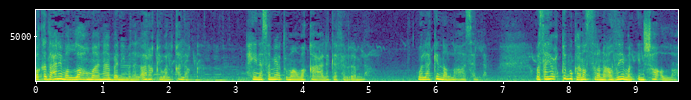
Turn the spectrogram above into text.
وقد علم الله ما نابني من الأرق والقلق حين سمعت ما وقع لك في الرملة ولكن الله سلم. وسيعقبك نصرا عظيما إن شاء الله.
